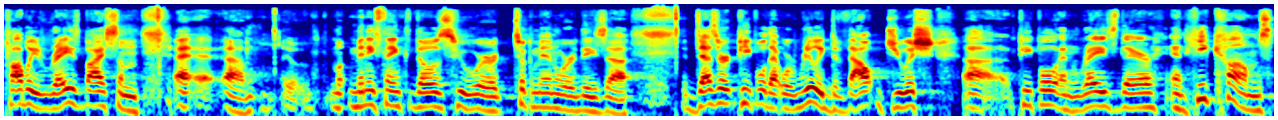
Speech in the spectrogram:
probably raised by some. Uh, uh, um, many think those who were took him in were these uh, desert people that were really devout Jewish uh, people and raised there. And he comes,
